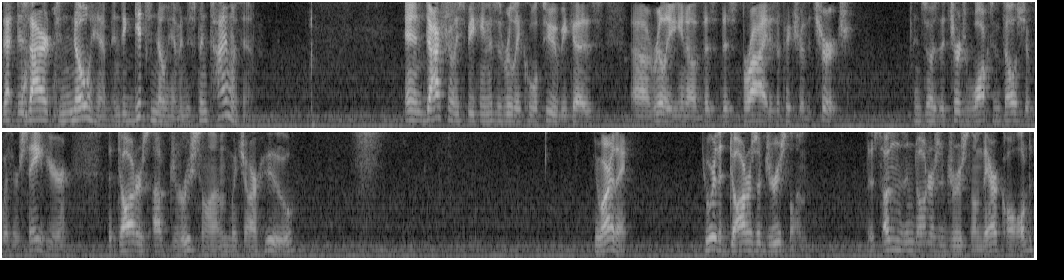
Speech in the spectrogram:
that desire to know him and to get to know him and to spend time with him. And doctrinally speaking, this is really cool too because uh, really, you know, this this bride is a picture of the church. And so as the church walks in fellowship with her Savior, the daughters of Jerusalem, which are who? Who are they? Who are the daughters of Jerusalem? The sons and daughters of Jerusalem. They are called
